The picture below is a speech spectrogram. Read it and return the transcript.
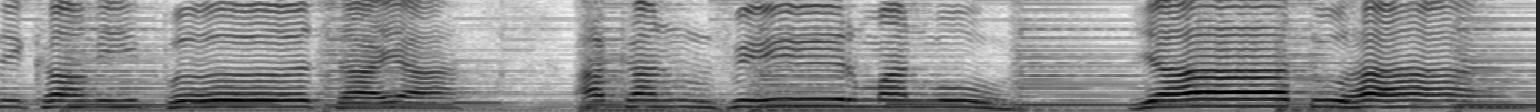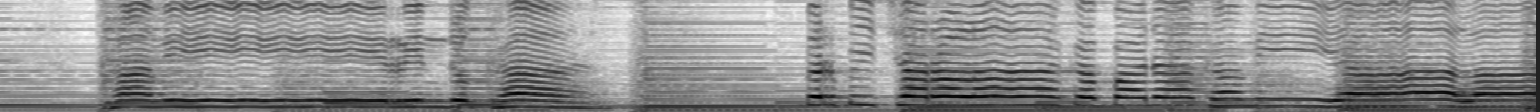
hati kami percaya akan firman-Mu. Ya Tuhan kami rindukan. Berbicaralah kepada kami ya Allah.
